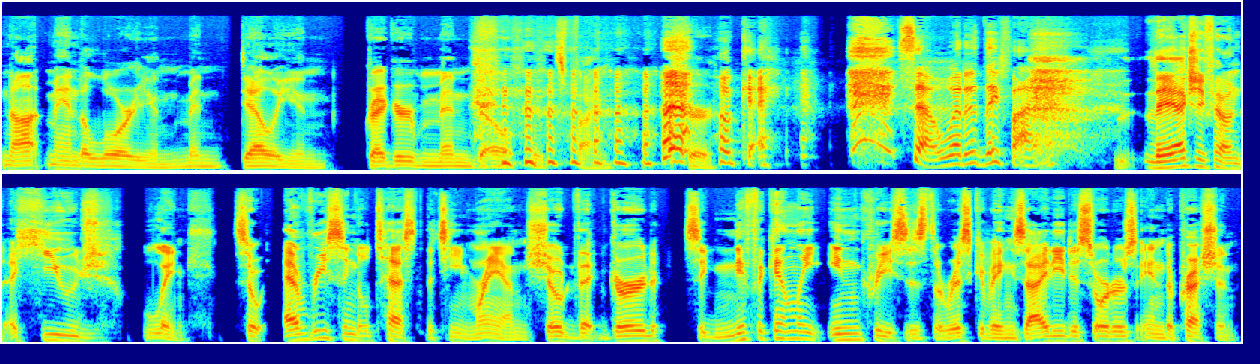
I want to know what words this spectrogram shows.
Not Mandalorian, Mendelian. Gregor Mendel. It's fine. Sure. okay. so, what did they find? They actually found a huge link. So, every single test the team ran showed that GERD significantly increases the risk of anxiety disorders and depression,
